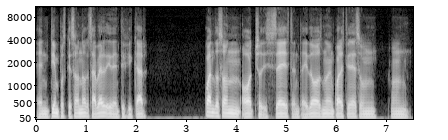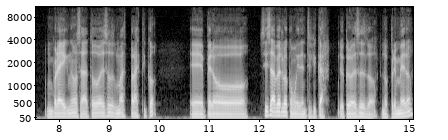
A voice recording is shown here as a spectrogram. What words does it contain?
en tiempos que son, ¿no? Saber identificar cuándo son 8, 16, 32, ¿no? En cuáles tienes un, un, break, ¿no? O sea, todo eso es más práctico, eh, pero sí saberlo como identificar. Yo creo que eso es lo, lo primero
